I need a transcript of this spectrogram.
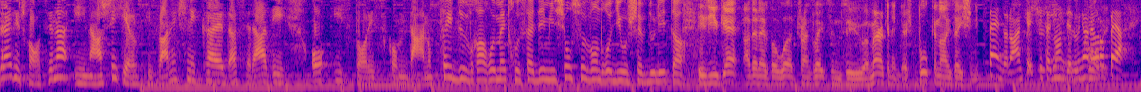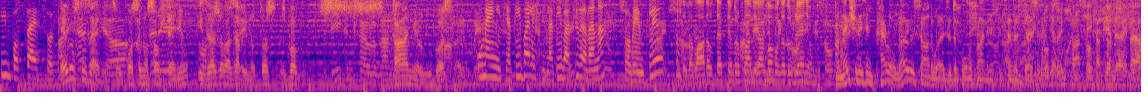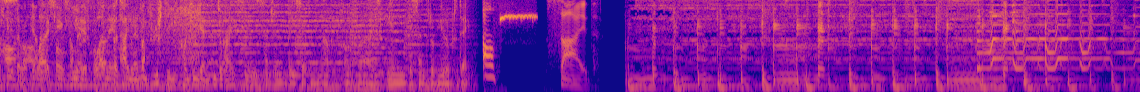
Zajednička ocena i naših i evropskih zvaničnika je da se radi o istorijskom danu. Ça, il devra remettre sa démission ce vendredi au chef de l'État. Is you get, I don't know if the word translates into American English, balkanization. Stendono anche ai cittadini dell'Unione Europea in possesso di... Europska zajednica u posebnom saopštenju izražava zabrinutost zbog stanja u Jugoslaviji. Una iniciativa legislativa ciudadana sobre empleo. Da vlada u septembru planira novo zaduženje. Our nation is in peril. Those are the words of the former Prime Minister Tony Verteilung von Flüchtlingskontingenten. I see such an abyss opening up in front of our eyes in the center of Europe today. Offside.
